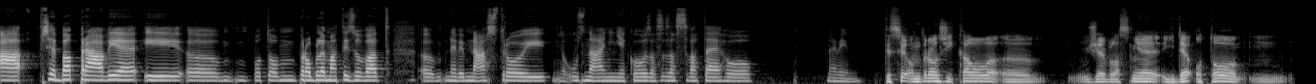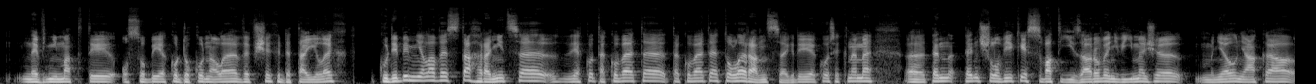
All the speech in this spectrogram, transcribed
a třeba právě i uh, potom problematizovat, uh, nevím, nástroj uznání někoho za, za svatého, nevím. Ty si, Ondro, říkal, uh že vlastně jde o to mm, nevnímat ty osoby jako dokonalé ve všech detailech kudy by měla vést ta hranice jako takové té, takové té tolerance, kdy jako řekneme, eh, ten, ten člověk je svatý, zároveň víme, že měl nějaká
